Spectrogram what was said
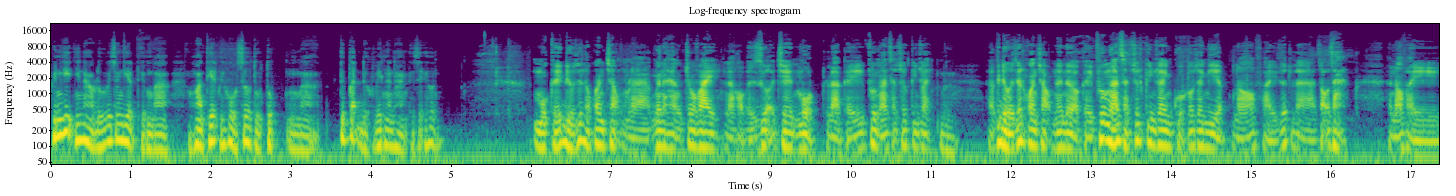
khuyến nghị như nào đối với doanh nghiệp để mà hoàn thiện cái hồ sơ thủ tục mà tiếp cận được với ngân hàng thì dễ hơn? một cái điều rất là quan trọng là ngân hàng cho vay là họ phải dựa trên một là cái phương án sản xuất kinh doanh ừ. Cái điều rất quan trọng nên là cái phương án sản xuất kinh doanh của các doanh nghiệp nó phải rất là rõ ràng nó phải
